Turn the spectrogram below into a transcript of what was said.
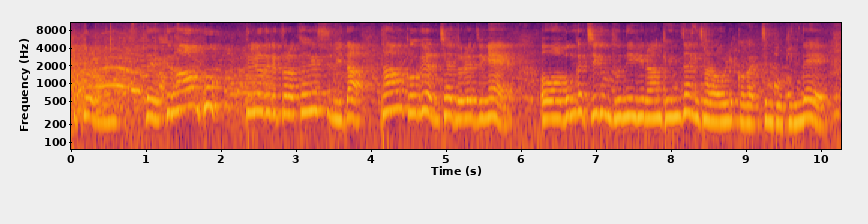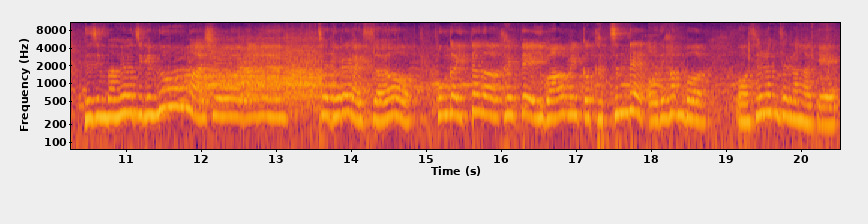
부끄럽네. 네, 그 다음 곡 들려드리도록 하겠습니다. 다음 곡은 제 노래 중에 어, 뭔가 지금 분위기랑 굉장히 잘 어울릴 것 같은 곡인데 늦은 밤 헤어지기 너무 아쉬워라는 제 노래가 있어요. 뭔가 이따가 갈 때 이 마음일 것 같은데 어디 한번 어, 살랑살랑하게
